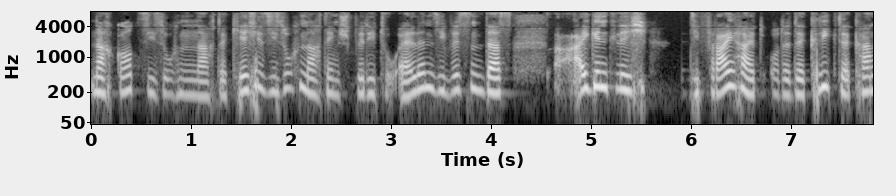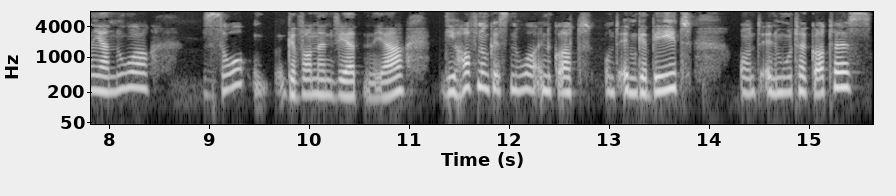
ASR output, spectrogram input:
nach Gott, sie suchen nach der Kirche, sie suchen nach dem Spirituellen, sie wissen, dass eigentlich die Freiheit oder der Krieg, der kann ja nur so gewonnen werden, ja. Die Hoffnung ist nur in Gott und im Gebet und in Mutter Gottes.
